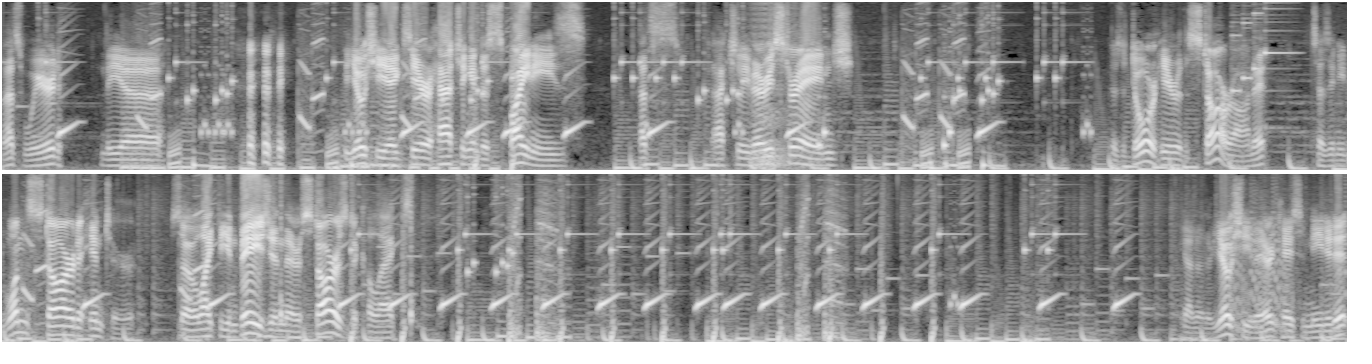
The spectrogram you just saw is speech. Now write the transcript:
That's weird. The, uh... the Yoshi eggs here are hatching into Spinies. That's actually very strange. There's a door here with a star on it. Says I need one star to enter. So, like the invasion, there are stars to collect. Got another Yoshi there in case I needed it.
